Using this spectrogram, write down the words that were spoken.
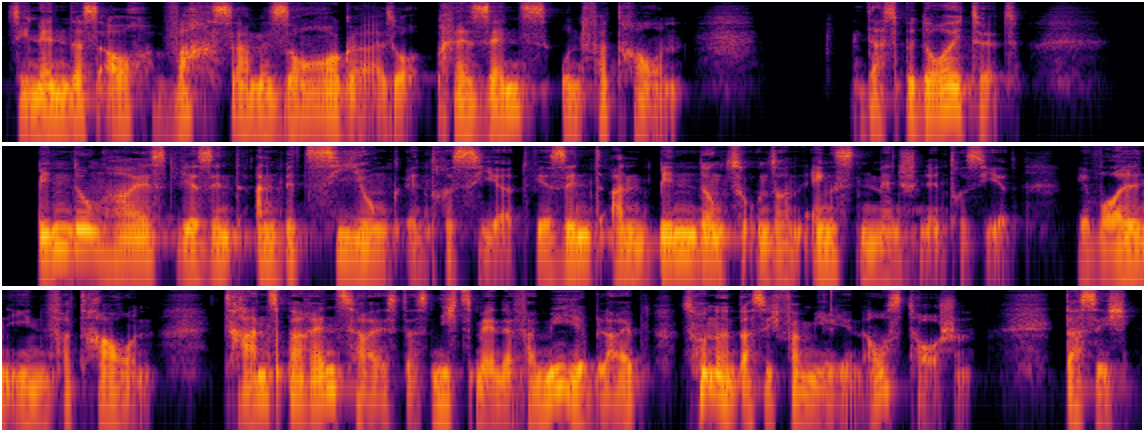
Sie nennen das auch wachsame Sorge, also Präsenz und Vertrauen. Das bedeutet, Bindung heißt, wir sind an Beziehung interessiert. Wir sind an Bindung zu unseren engsten Menschen interessiert. Wir wollen ihnen vertrauen. Transparenz heißt, dass nichts mehr in der Familie bleibt, sondern dass sich Familien austauschen. Dass sich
